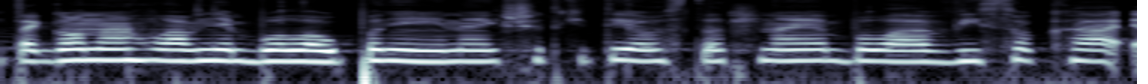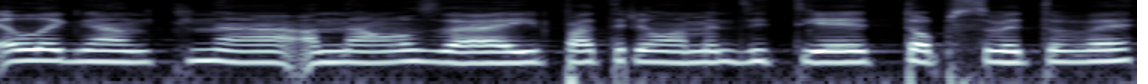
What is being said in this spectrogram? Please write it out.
tak ona hlavne bola úplne iná, všetky tie ostatné. Bola vysoká, elegantná a naozaj patrila medzi tie top svetové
